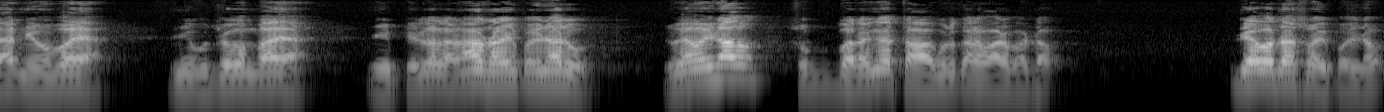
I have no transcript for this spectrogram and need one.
దాన్ని ఇవ్వబోయా నీ ఉద్యోగం బాయా నీ పిల్లలు అనాథలైపోయినారు నువ్వేమైనావు శుభ్రంగా తాగుడికి అలవాటుపడ్డావు దేవదాసు అయిపోయినావు.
